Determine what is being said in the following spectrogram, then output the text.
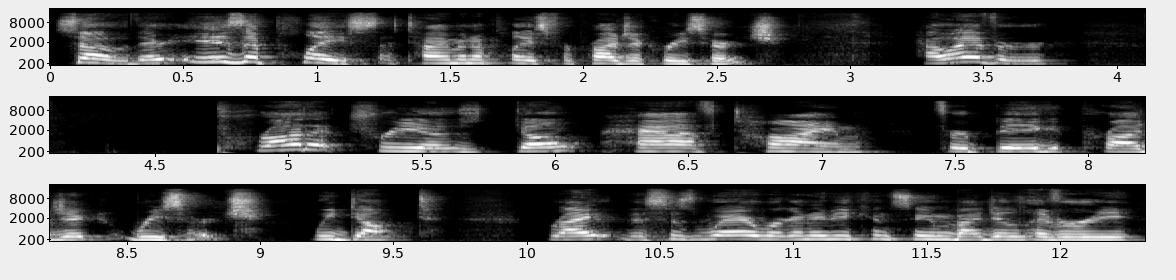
So there is a place, a time and a place for project research. However, product trios don't have time for big project research. We don't, right? This is where we're going to be consumed by delivery.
